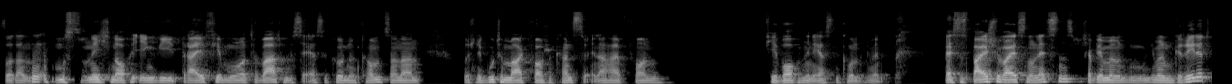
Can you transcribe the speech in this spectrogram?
So, dann hm. musst du nicht noch irgendwie drei, vier Monate warten, bis der erste Kunde kommt, sondern durch eine gute Marktforschung kannst du innerhalb von vier Wochen den ersten Kunden gewinnen. Bestes Beispiel war jetzt nur letztens, ich habe mit jemandem geredet,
